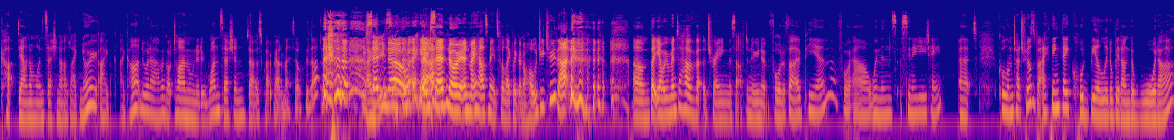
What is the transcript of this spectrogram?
cut down on one session. I was like, no, I I can't do it. I haven't got time. I'm going to do one session. So I was quite proud of myself with that. You said Boundaries. no. I said no, and my housemates were like, "We're going to hold you to that." um, but yeah, we were meant to have a training this afternoon at four to five p.m. for our women's synergy team at Coolum Touchfields, but I think they could be a little bit underwater.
